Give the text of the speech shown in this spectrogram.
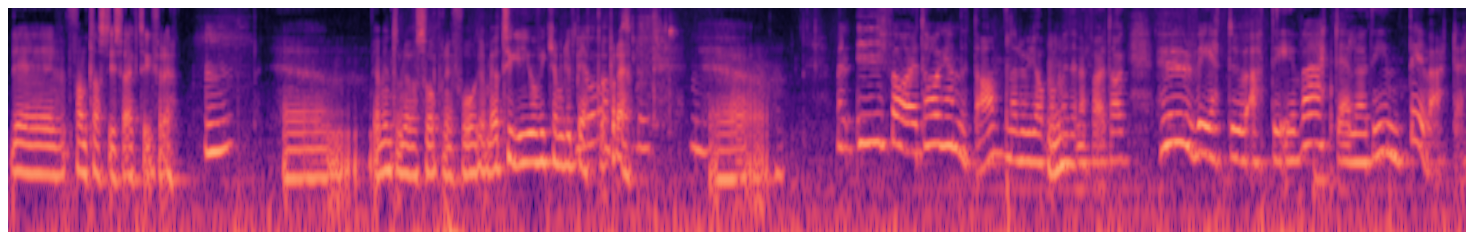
Det är ett fantastiskt verktyg för det. Mm. Eh, jag vet inte om det var svar på din fråga, men jag tycker jo vi kan bli bättre Jo, på det. absolut. Eh, Men i företagandet då, när du jobbar Mm. med dina företag. Hur vet du att det är värt det eller att det inte är värt det?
